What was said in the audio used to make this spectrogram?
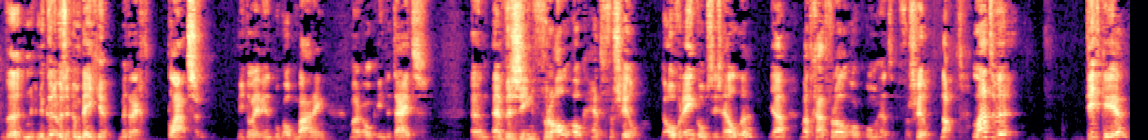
we, nu, nu kunnen we ze een beetje met recht plaatsen. Niet alleen in het boek Openbaring, maar ook in de tijd. En, en we zien vooral ook het verschil. De overeenkomst is helder. Ja, maar het gaat vooral ook om het verschil. Nou, laten we dit keer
